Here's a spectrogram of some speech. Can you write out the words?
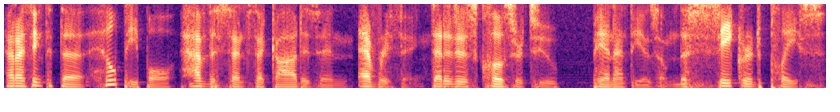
And I think that the hill people have the sense that God is in everything, that it is closer to panentheism, the sacred place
